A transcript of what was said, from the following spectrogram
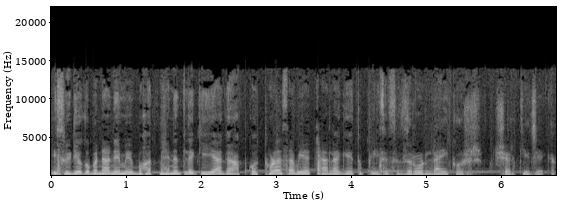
इस वीडियो को बनाने में बहुत मेहनत लगी है। अगर आपको थोड़ा सा भी अच्छा लगे तो प्लीज़ इसे ज़रूर लाइक और शेयर कीजिएगा।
